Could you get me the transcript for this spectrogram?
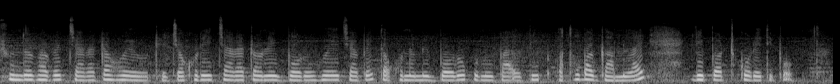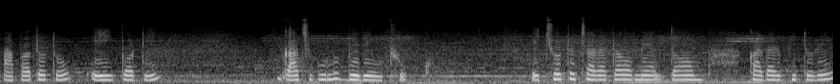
সুন্দরভাবে চারাটা হয়ে ওঠে। যখন এই চারাটা অনেক বড় হয়ে যাবে, তখন আমি বড় কোনো বালতি অথবা গামলায় রিপোর্ট করে দিব। আপাতত এই পটে গাছগুলো বেড়ে উঠুক। এই ছোট চারাটাও আমি একদম কাদার ভিতরে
